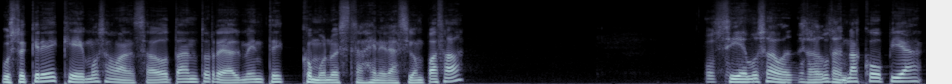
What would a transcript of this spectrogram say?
¿usted cree que hemos avanzado tanto realmente como nuestra generación pasada? ¿O sí, hemos avanzado tanto. una copia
